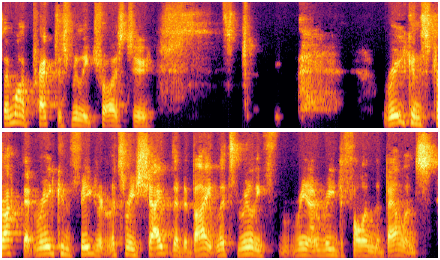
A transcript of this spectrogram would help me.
So, my practice really tries to reconstruct that, reconfigure it. Let's reshape the debate. Let's really, you know, redefine the balance.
